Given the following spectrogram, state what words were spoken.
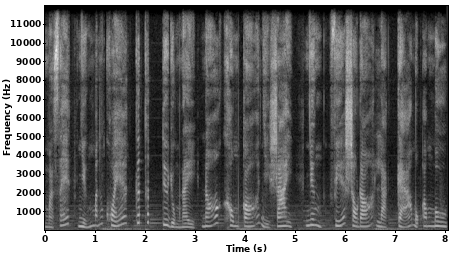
mà xét, những mánh khóe kích thích tiêu dùng này nó không có gì sai nhưng phía sau đó là cả một âm mưu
